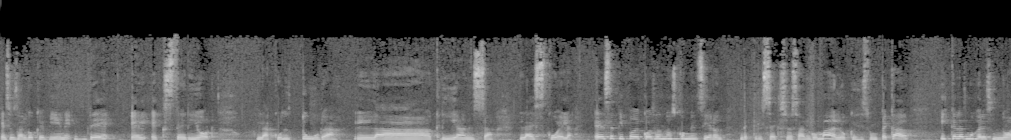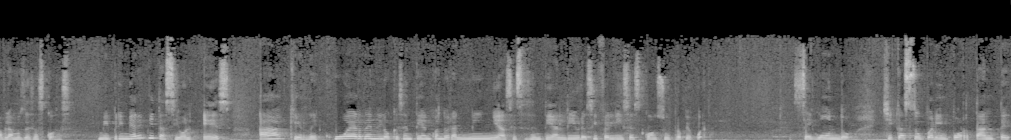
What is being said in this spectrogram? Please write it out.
Eso es algo que viene del el exterior la cultura, la crianza, la escuela, ese tipo de cosas nos convencieron de que el sexo es algo malo, que es un pecado y que las mujeres no hablamos de esas cosas. Mi primera invitación es a que recuerden lo que sentían cuando eran niñas y se sentían libres y felices con su propio cuerpo. Segundo, chicas, súper importante,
